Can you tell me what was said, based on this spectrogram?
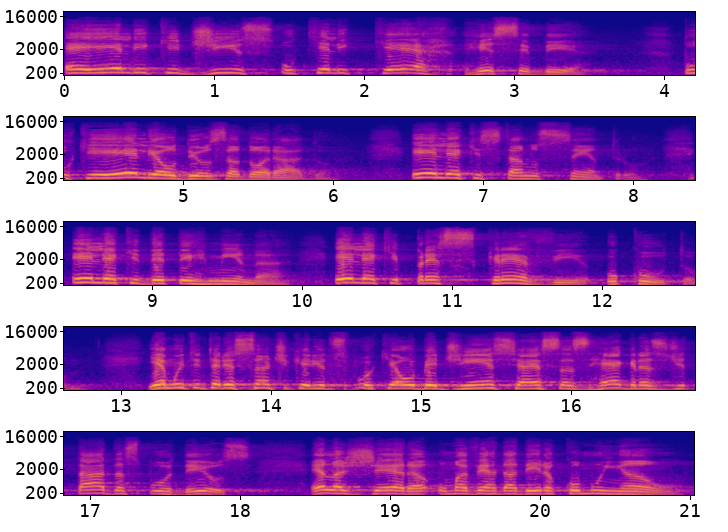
É Ele que diz o que Ele quer receber, porque Ele é o Deus adorado, Ele é que está no centro, Ele é que determina, Ele é que prescreve o culto. E é muito interessante, queridos, porque a obediência a essas regras ditadas por Deus, ela gera uma verdadeira comunhão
